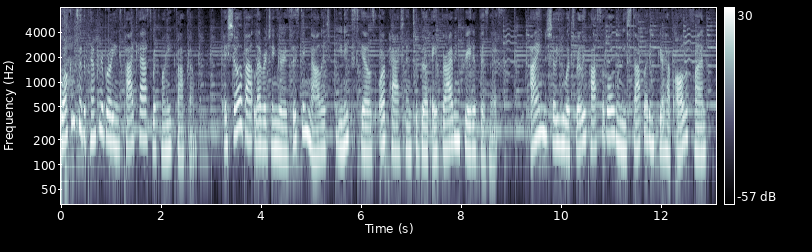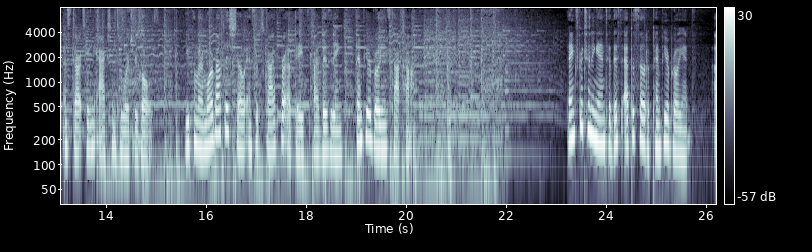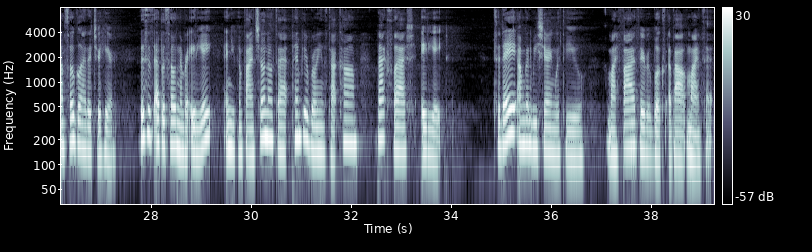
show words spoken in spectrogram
Welcome to the Pimp Your Brilliance podcast with Monique Malcolm, a show about leveraging your existing knowledge, unique skills, or passion to build a thriving creative business. I aim to show you what's really possible when you stop letting fear have all the fun and start taking action towards your goals. You can learn more about this show and subscribe for updates by visiting pimpyourbrilliance.com. Thanks for tuning in to this episode of Pimp Your Brilliance. I'm so glad that you're here. This is episode number 88, and you can find show notes at pimpyourbrilliance.com backslash 88. Today, I'm going to be sharing with you my five favorite books about mindset.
